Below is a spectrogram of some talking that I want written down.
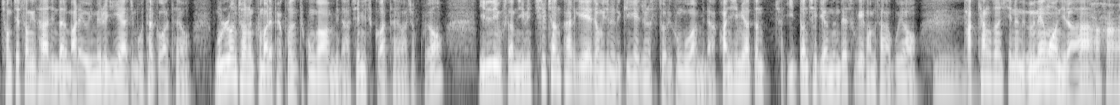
정체성이 사라진다는 말의 의미를 이해하지 못할 것 같아요. 물론 저는 그 말에 100% 공감합니다. 재밌을 것 같아요 하셨고요. 1263님이 7008개의 정신을 느끼게 해주는 스토리 궁금합니다. 관심이었던 있던 책이었는데 소개 감사하고요. 음. 박향선 씨는 은행원이라 하하.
